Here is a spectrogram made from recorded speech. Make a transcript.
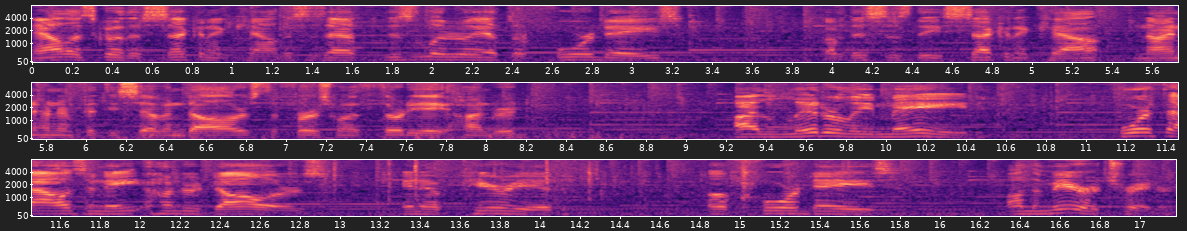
Now let's go to the second account. This is after, this is literally after four days. Of this is the second account, $957. The first one is 3,800. I literally made $4,800 in a period of four days on the Mirror Trader.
